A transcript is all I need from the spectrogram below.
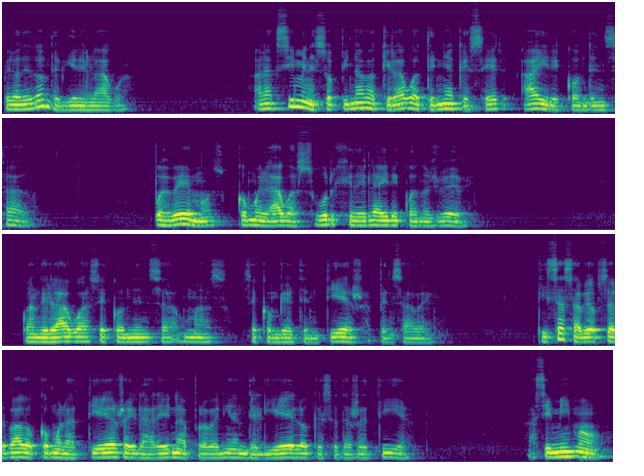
Pero ¿de dónde viene el agua? Anaxímenes opinaba que el agua tenía que ser aire condensado, pues vemos cómo el agua surge del aire cuando llueve. Cuando el agua se condensa aún más, se convierte en tierra, pensaba él. Quizás había observado cómo la tierra y la arena provenían del hielo que se derretía Asimismo,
